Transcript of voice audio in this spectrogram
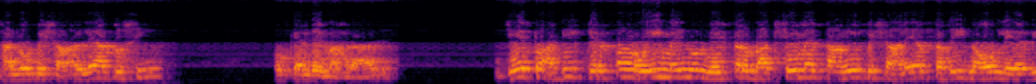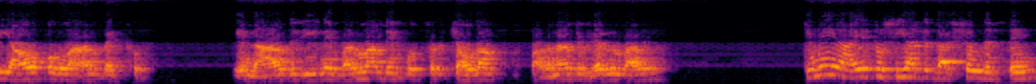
ਸਾਨੂੰ ਪਛਾਣ ਲਿਆ ਤੁਸੀਂ। ਉਹ ਕਹਿੰਦੇ, ਮਹਾਰਾਜ, ਜੇ ਤੁਹਾਡੀ ਕਿਰਪਾ ਹੋਈ ਮੈਨੂੰ ਨੇਤਰ ਬਖਸ਼ੇ, ਮੈਂ ਤਾਂ ਹੀ ਪਛਾਣਿਆ, ਤਦੀ ਨਾਮ ਲਿਆ ਵੀ ਆਓ, ਭਗਵਾਨ ਬੈਠੋ। ਇਹ ਨਾਰਦ ਜੀ ਨੇ ਬਰਮਾ ਦੇ ਪੁੱਤਰ 14 ਭਵਨਾਂ 'ਚ ਫਿਰਨ ਵਾਲੇ ਕਿਵੇਂ ਆਏ ਤੁਸੀਂ ਅੱਜ ਦਰਸ਼ਨ ਦਿੱਤੇ?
